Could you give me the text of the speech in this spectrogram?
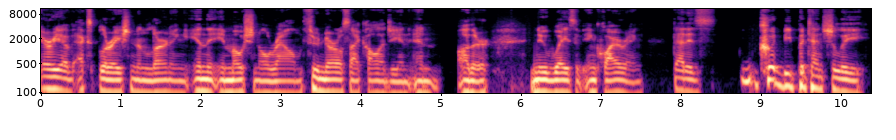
area of exploration and learning in the emotional realm through neuropsychology and, and other new ways of inquiring that is could be potentially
